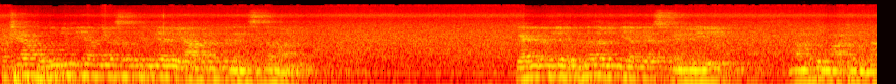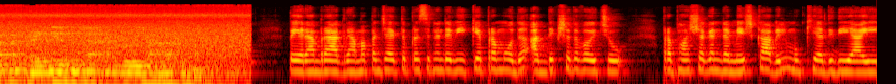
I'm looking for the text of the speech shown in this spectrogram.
പക്ഷേ ആ പൊതുവിദ്യാഭ്യാസത്തിന്റെ വ്യാപനത്തിനനുസൃതമായി കേരളത്തിലെ ഉന്നത വിദ്യാഭ്യാസ മേഖലയിൽ നമുക്ക് മാറ്റമുണ്ടാക്കാൻ കഴിഞ്ഞിരുന്നില്ല എന്നുള്ളത് യാഥാർത്ഥ്യമാണ്. പേരാമ്പ്ര ഗ്രാമപഞ്ചായത്ത് പ്രസിഡന്റ് വി കെ പ്രമോദ് അധ്യക്ഷത വഹിച്ചു. പ്രഭാഷകൻ രമേശ് കാവിൽ മുഖ്യാതിഥിയായി.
